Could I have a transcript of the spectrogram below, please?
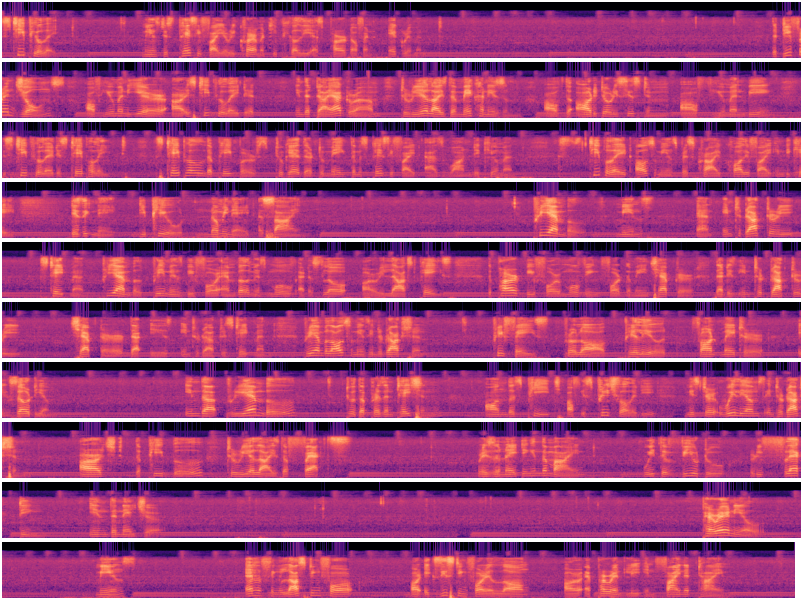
Stipulate means to specify a requirement typically as part of an agreement. The different zones of human year are stipulated in the diagram to realize the mechanism of the auditory system of human being. Stipulate, stipulate. Staple the papers together to make them specified as one document. Stipulate also means prescribe, qualify, indicate, designate, depute, nominate, assign. Preamble means an introductory statement. Preamble, pre means before, amble means move at a slow or relaxed pace. The part before moving for the main chapter, that is introductory chapter, that is introductory statement. Preamble also means introduction, preface, prologue, prelude, front matter, exordium. In the preamble to the presentation on the speech of spirituality, Mr. Williams' introduction urged the people to realize the facts resonating in the mind with a view to reflecting in the nature. Perennial means anything lasting for or existing for a long or apparently infinite time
